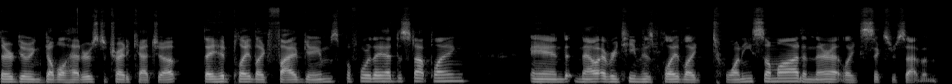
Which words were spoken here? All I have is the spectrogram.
they're doing double headers to try to catch up. They had played like five games before they had to stop playing and now every team has played like 20 some odd and they're at like six or seven.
